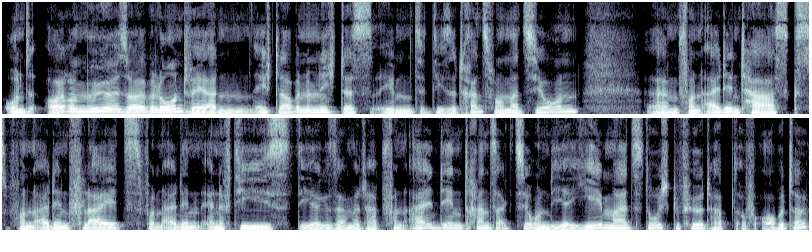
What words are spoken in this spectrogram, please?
Und eure Mühe soll belohnt werden. Ich glaube nämlich, dass eben diese Transformation ähm, von all den Tasks, von all den Flights, von all den NFTs, die ihr gesammelt habt, von all den Transaktionen, die ihr jemals durchgeführt habt auf Orbiter,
